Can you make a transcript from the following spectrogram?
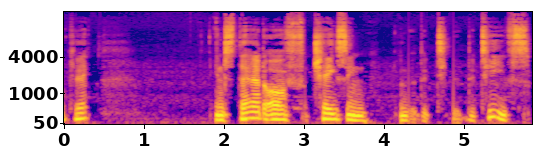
okay instead of chasing the, the, the thieves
